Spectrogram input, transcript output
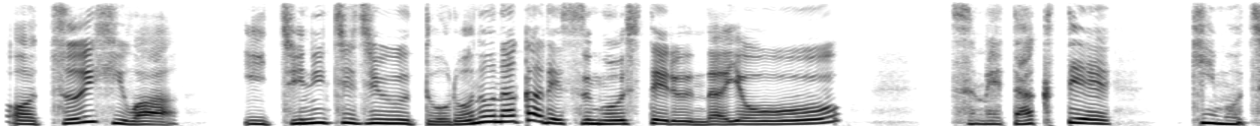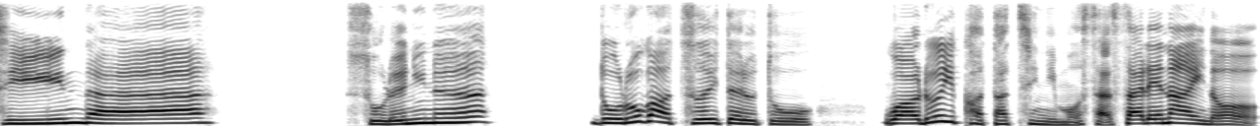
暑い日は一日中泥の中で過ごしてるんだよ。冷たくて気持ちいいんだ。それにね、泥がついてると悪い形にも刺されないの。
